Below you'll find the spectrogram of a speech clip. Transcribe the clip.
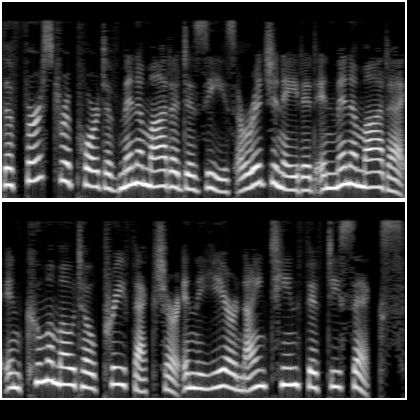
The first report of Minamata disease originated in Minamata in Kumamoto Prefecture in the year 1956.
